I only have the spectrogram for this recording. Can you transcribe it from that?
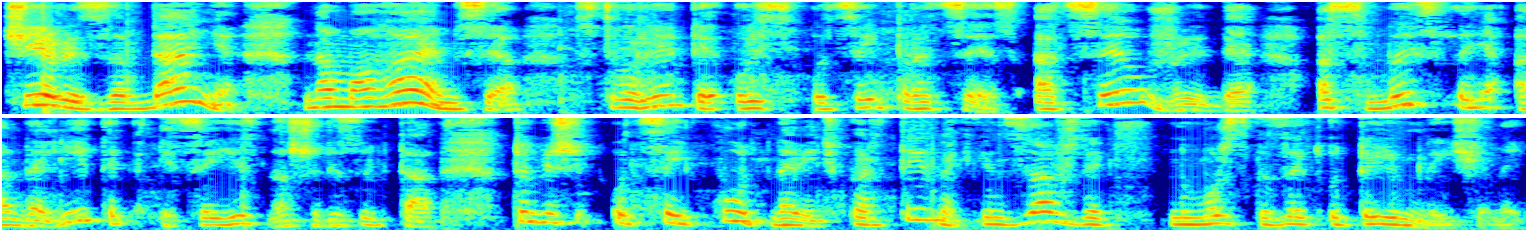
через завдання намагаємося створити ось оцей процес. А це вже йде осмислення, аналітика, і це є наш результат. Тобі ж оцей кут навіть в картинах, він завжди, ну можна сказати, утаємничений.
